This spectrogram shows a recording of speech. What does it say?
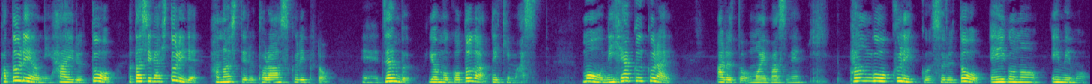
パトレオンに入ると私が一人で話してるトランスクリプト、えー、全部読むことができます。もう200くらいあると思いますね。単語をクリックすると英語の意味も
